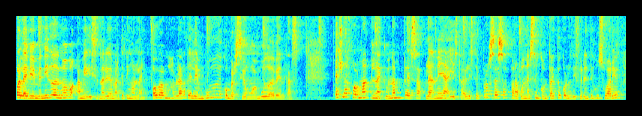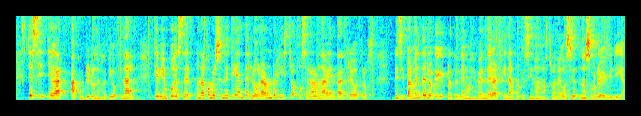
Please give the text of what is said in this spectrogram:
Hola y bienvenido de nuevo a mi diccionario de marketing online. Hoy vamos a hablar del embudo de conversión o embudo de ventas. Es la forma en la que una empresa planea y establece procesos para ponerse en contacto con los diferentes usuarios y así llegar a cumplir un objetivo final, que bien puede ser una conversión de clientes, lograr un registro o cerrar una venta, entre otros. Principalmente lo que pretendemos es vender al final porque si no nuestro negocio no sobreviviría.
